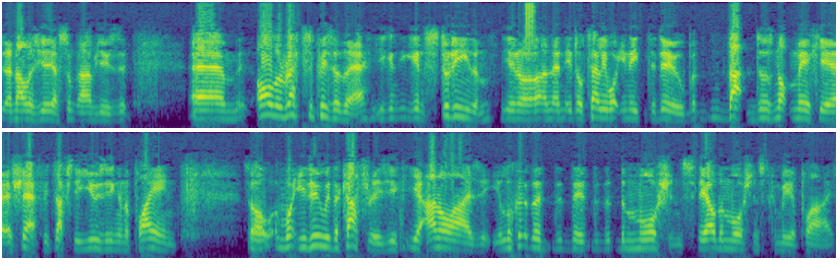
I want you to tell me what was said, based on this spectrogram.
analogy I sometimes use it. Um, all the recipes are there. You can you can study them, you know, and then it'll tell you what you need to do. But that does not make you a chef. It's actually using and applying. So what you do with the kata is you, you analyze it. You look at the the, the, the motions, see how the motions can be applied.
